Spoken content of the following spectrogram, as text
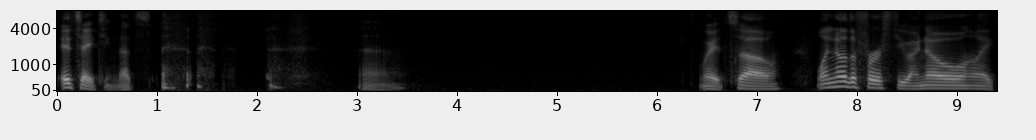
It's 18. That's. uh, wait, so. Well, I know the first few. I know, like,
